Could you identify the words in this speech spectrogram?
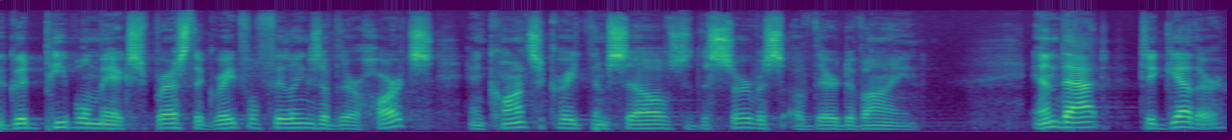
the good people may express the grateful feelings of their hearts and consecrate themselves to the service of their divine. And that, together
